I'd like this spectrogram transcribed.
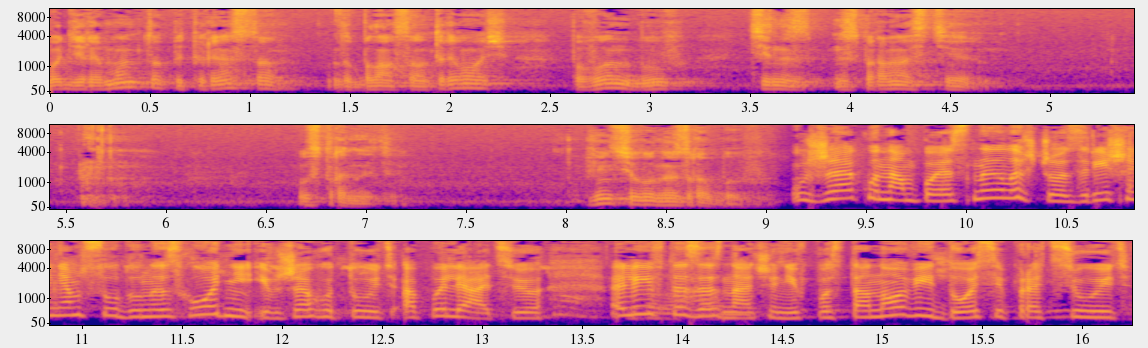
ході ремонту підприємство за балансоутримувач повинен був ці несправності устранити. Він цього не зробив. У ЖЕКу нам пояснили, що з рішенням суду не згодні і вже готують апеляцію. Ліфти, зазначені в постанові, й досі працюють.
